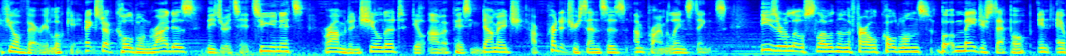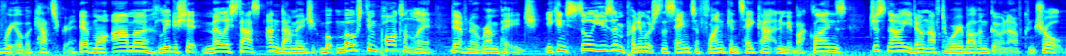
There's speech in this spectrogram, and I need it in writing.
if you're very lucky. Next we have Cold One Riders, these are a tier 2 unit, are armoured and shielded, deal armour piercing damage, have predatory senses, and primal instincts. These are a little slower than the Feral Cold ones, but a major step up in every other category. They have more armor, leadership, melee stats, and damage, but most importantly, they have no rampage. You can still use them pretty much the same to flank and take out enemy backlines, just now you don't have to worry about them going out of control.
